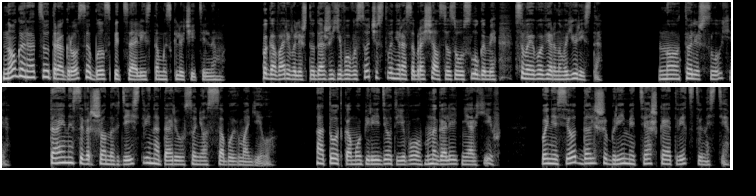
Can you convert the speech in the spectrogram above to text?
но Горацио Тарагроса был специалистом исключительным. Поговаривали, что даже его высочество не раз обращался за услугами своего верного юриста. Но то лишь слухи. Тайны совершенных действий нотариус унес с собой в могилу. А тот, кому перейдет его многолетний архив, понесет дальше бремя тяжкой ответственности.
